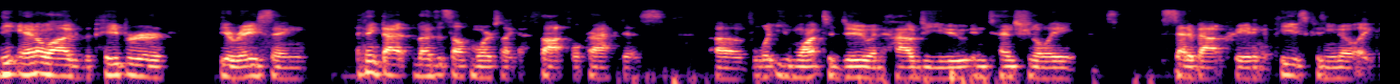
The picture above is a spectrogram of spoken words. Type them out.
the analog, the paper, the erasing, I think that lends itself more to like a thoughtful practice of what you want to do and how do you intentionally set about creating a piece because you know like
